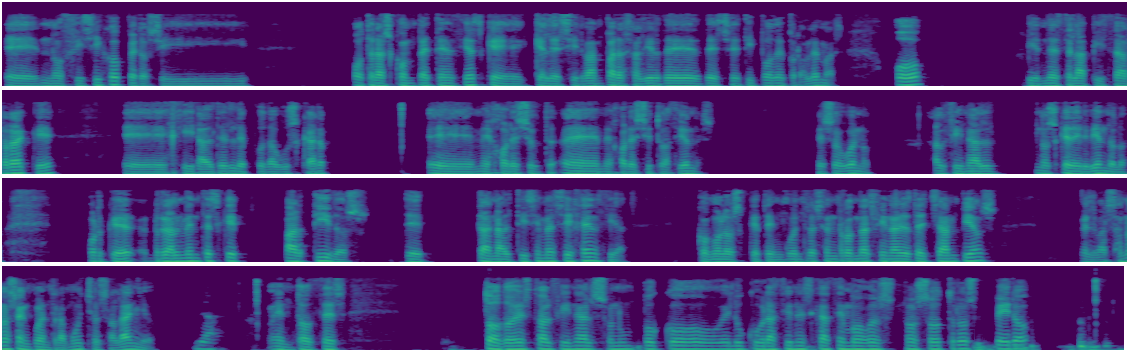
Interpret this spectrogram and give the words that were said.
eh, no físico, pero sí otras competencias que, que le sirvan para salir de, ese tipo de problemas. O bien desde la pizarra que eh, Giraldez le pueda buscar eh, mejores, eh, mejores situaciones. Eso, bueno, al final nos queda ir viéndolo. Porque realmente es que partidos de tan altísima exigencia como los que te encuentras en rondas finales de Champions, el Barça no se encuentra muchos al año. Ya. Entonces, todo esto al final son un poco elucubraciones que hacemos nosotros, pero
